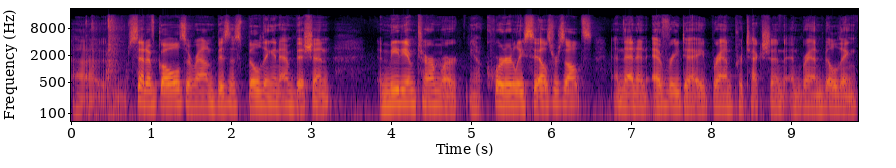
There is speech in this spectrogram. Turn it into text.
uh, set of goals around business building and ambition, medium term or you know, quarterly sales results, and then an everyday brand protection and brand building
